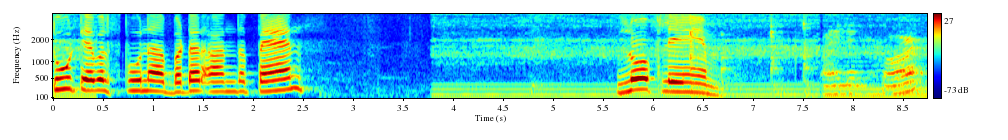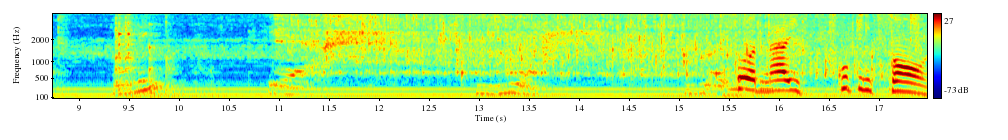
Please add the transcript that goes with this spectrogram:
2 tablespoon of butter on the pan low flame Oil is hot. Only. Yeah. So nice cooking see.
